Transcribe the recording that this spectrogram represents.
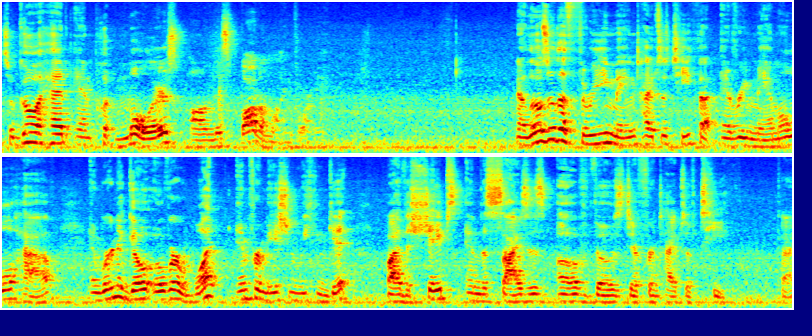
so go ahead and put molars on this bottom line for me. Now those are the three main types of teeth that every mammal will have, and we're gonna go over what information we can get by the shapes and the sizes of those different types of teeth okay?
